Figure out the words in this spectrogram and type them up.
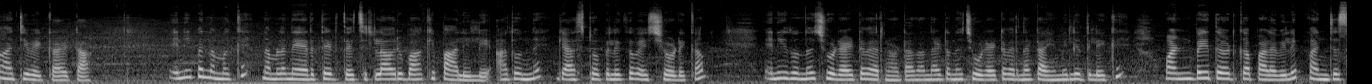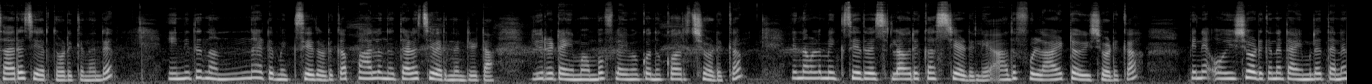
മാറ്റി വെക്കാം കേട്ടോ ഇനിയിപ്പം നമുക്ക് നമ്മൾ നേരത്തെ എടുത്ത് വെച്ചിട്ടുള്ള ആ ഒരു ബാക്കി പാലില്ലേ അതൊന്ന് ഗ്യാസ് സ്റ്റോപ്പിലേക്ക് വെച്ച് കൊടുക്കാം. ഇനി ഇതൊന്ന് ചൂടായിട്ട് വരണം കേട്ടോ. നന്നായിട്ടൊന്ന് ചൂടായിട്ട് വരുന്ന ടൈമിൽ ഇതിലേക്ക് വൺ ബൈ തേർഡ് കപ്പ് അളവിൽ പഞ്ചസാര ചേർത്ത് കൊടുക്കുന്നുണ്ട്. ഇനി ഇത് നന്നായിട്ട് മിക്സ് ചെയ്ത് കൊടുക്കുക. പാലൊന്ന് തിളച്ച് വരുന്നുണ്ട് കേട്ടോ. ഈ ഒരു ടൈം ആകുമ്പോൾ ഫ്ലെയിമൊക്കെ ഒന്ന് കുറച്ച് കൊടുക്കാം ഇനി നമ്മൾ മിക്സ് ചെയ്ത് വെച്ചിട്ടുള്ള ഒരു കസ്റ്റേർഡില്ലേ അത് ഫുള്ളായിട്ട് ഒഴിച്ച് കൊടുക്കുക. പിന്നെ ഒഴിച്ച് കൊടുക്കുന്ന ടൈമിൽ തന്നെ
